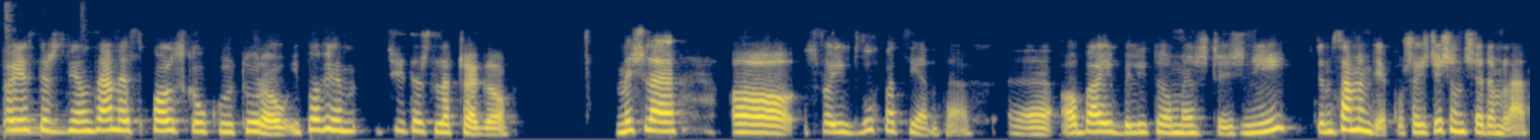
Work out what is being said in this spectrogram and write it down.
to jest też związane z polską kulturą i powiem Ci też dlaczego. Myślę o swoich dwóch pacjentach. E, obaj byli to mężczyźni w tym samym wieku, 67 lat,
